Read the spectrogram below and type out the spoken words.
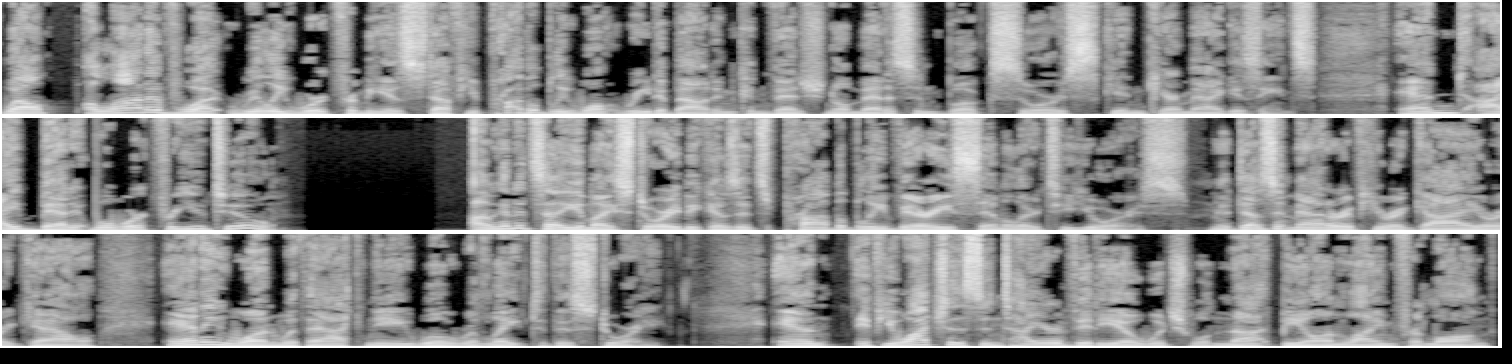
Well, a lot of what really worked for me is stuff you probably won't read about in conventional medicine books or skincare magazines. And I bet it will work for you too. I'm going to tell you my story because it's probably very similar to yours. It doesn't matter if you're a guy or a gal, anyone with acne will relate to this story. And if you watch this entire video, which will not be online for long,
